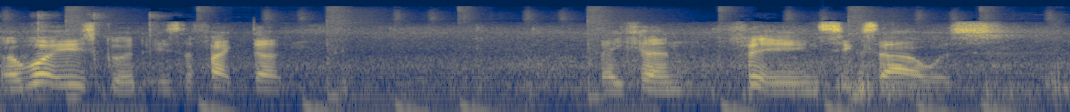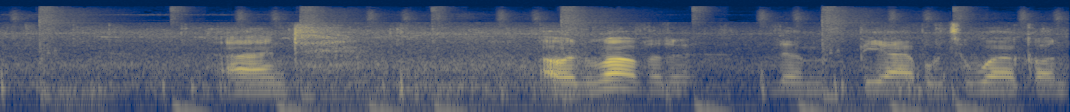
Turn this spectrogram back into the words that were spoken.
Uh, what is good is the fact that they can fit it in six hours, and I would rather them be able to work on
